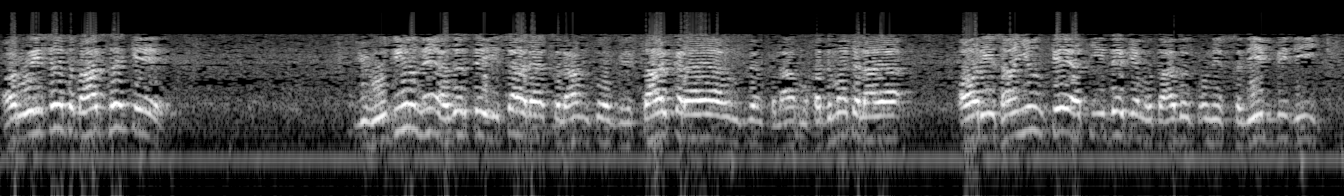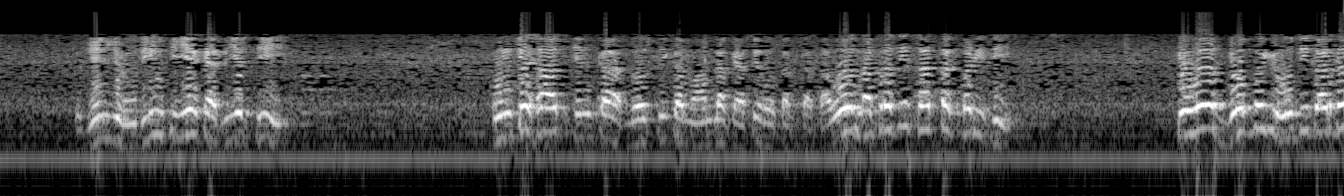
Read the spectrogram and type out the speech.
اور وہ اس اعتبار سے کہ یہودیوں نے حضرت عیسیٰ علیہ السلام کو گرفتار کرایا، ان کے خلاف مقدمہ چلایا، اور عیسائیوں کے عقیدے کے مطابق انہیں سلیب بھی دی۔ تو جن یہودیوں کی یہ کیفیت تھی ان کے ساتھ ان کا دوستی کا معاملہ کیسے ہو سکتا تھا؟ وہ نفرت اس حد تک بڑی تھی کہ وہ جو کوئی یہودی کرتے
